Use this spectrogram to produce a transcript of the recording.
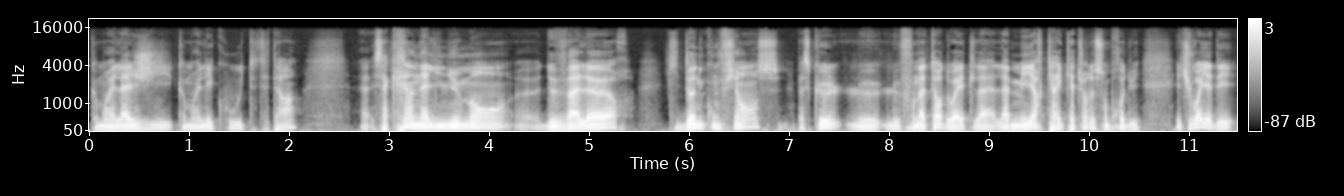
comment elle agit, comment elle écoute, etc., euh, ça crée un alignement euh, de valeurs qui donne confiance parce que le, fondateur doit être la, meilleure caricature de son produit. Et tu vois, il y a des,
